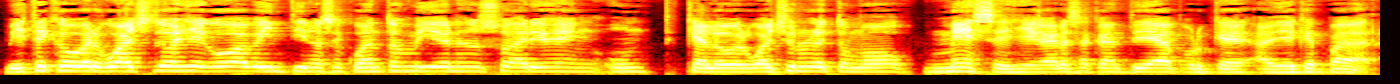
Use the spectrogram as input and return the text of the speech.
Viste que Overwatch 2 llegó a 20 y no sé cuántos millones de usuarios en un que al Overwatch 1 le tomó meses llegar a esa cantidad porque había que pagar.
